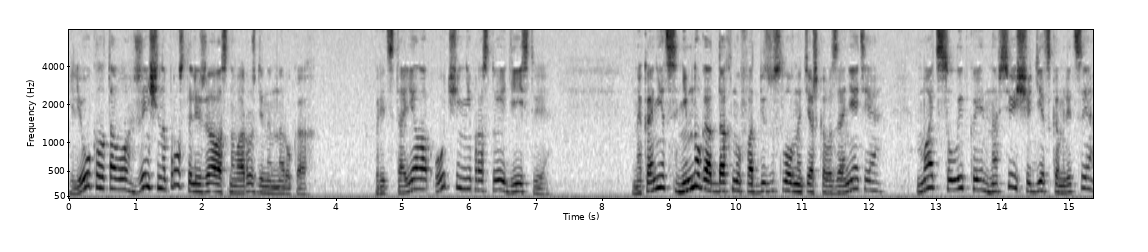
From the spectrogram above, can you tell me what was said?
или около того женщина просто лежала с новорожденным на руках. Предстояло очень непростое действие. Наконец, немного отдохнув от безусловно тяжкого занятия, мать с улыбкой на все еще детском лице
